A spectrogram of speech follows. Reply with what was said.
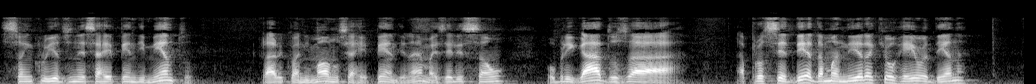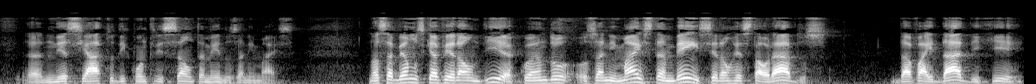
são incluídos nesse arrependimento. Claro que o animal não se arrepende, né? mas eles são obrigados a, a proceder da maneira que o rei ordena uh, nesse ato de contrição também dos animais. Nós sabemos que haverá um dia quando os animais também serão restaurados da vaidade que,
